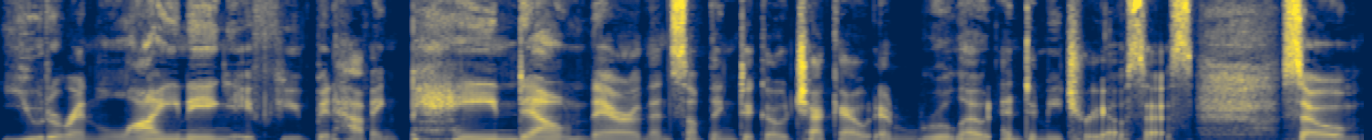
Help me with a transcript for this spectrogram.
uterine lining. If you've been having pain down there, then something to go check out and rule out endometriosis. So,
